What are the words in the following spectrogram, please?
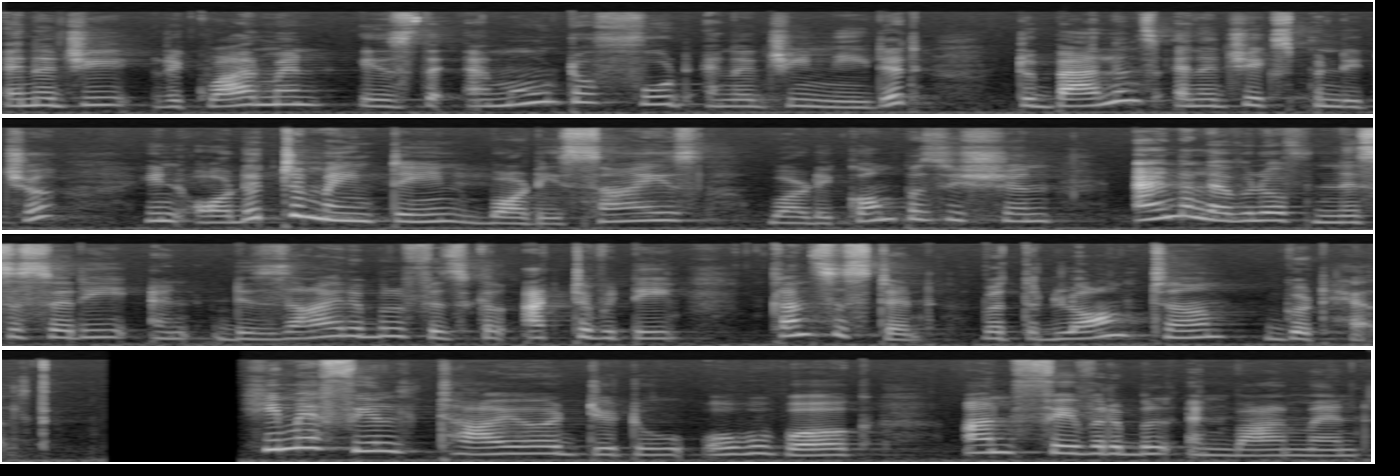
Energy requirement is the amount of food energy needed to balance energy expenditure in order to maintain body size, body composition and a level of necessary and desirable physical activity consistent with long term good health. He may feel tired due to overwork, unfavorable environment,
